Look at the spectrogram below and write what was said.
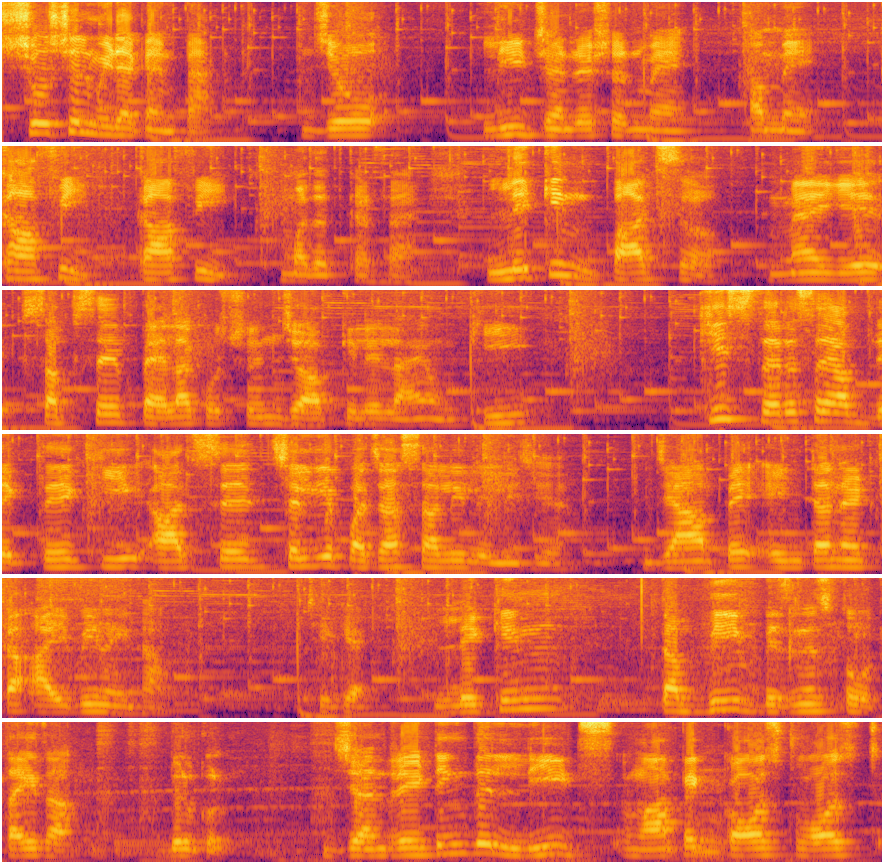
सोशल मीडिया का इम्पैक्ट जो लीड जनरेशन में हमें काफ़ी काफ़ी मदद करता है। लेकिन पाँच सर मैं ये सबसे पहला क्वेश्चन जो आपके लिए लाया हूँ कि किस तरह से आप देखते हैं कि आज से, चलिए पचास साल ही ले लीजिए, जहाँ पे इंटरनेट का आई भी नहीं था, ठीक है? लेकिन तब भी बिज़नेस तो होता ही था। बिल्कुल। जनरेटिंग द लीड्स वहाँ पे कॉस्ट वॉस्ट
